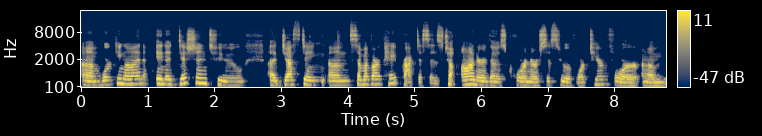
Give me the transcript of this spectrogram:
um, working on. In addition to adjusting um, some of our pay practices to honor those core nurses who have worked here for um,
